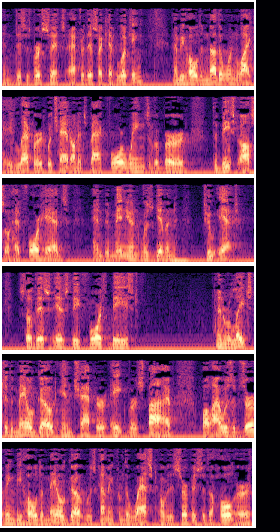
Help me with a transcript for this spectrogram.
and this is verse 6. After this I kept looking, and behold, another one like a leopard, which had on its back four wings of a bird. The beast also had four heads, and dominion was given to it. So this is the fourth beast, and relates to the male goat in chapter 8, verse 5. While I was observing, behold, a male goat was coming from the west over the surface of the whole earth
